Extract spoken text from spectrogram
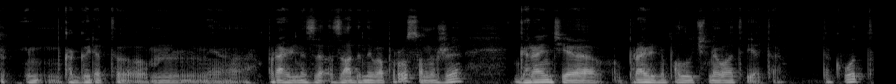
как говорят, э, э, правильно заданный вопрос, он уже гарантия правильно полученного ответа. Так вот,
